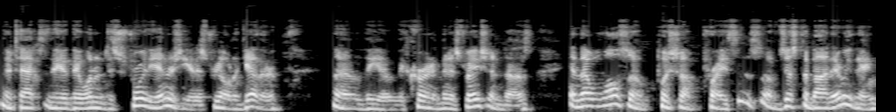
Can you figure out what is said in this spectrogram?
They're tax, they, they want to destroy the energy industry altogether. Uh, the uh, the current administration does, and that will also push up prices of just about everything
